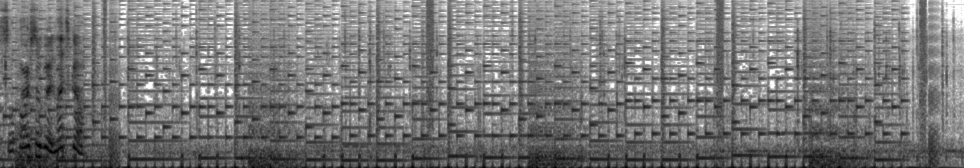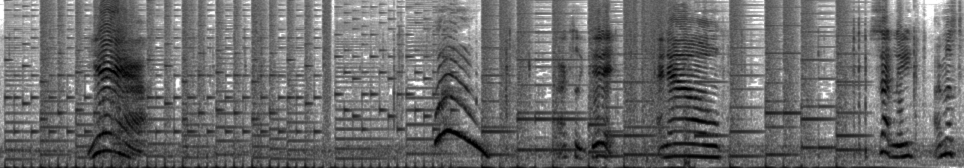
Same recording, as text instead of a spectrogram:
So far, so good. Let's go. Yeah! Woo! I actually did it. And now... Sadly, I must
